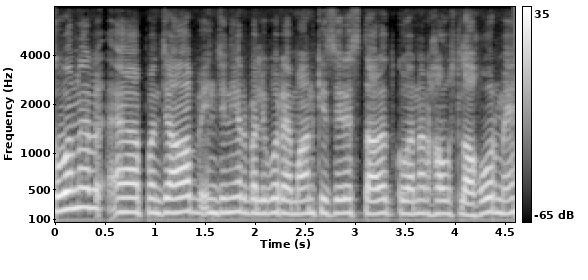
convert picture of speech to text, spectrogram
گورنر پنجاب، انجینئر بلیغ الرحمان کی زیر صدارت گورنر ہاؤس لاہور میں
